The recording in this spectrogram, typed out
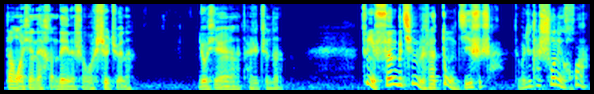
当我现在很累的时候，我就觉得有些人啊，他是真的，就你分不清楚他的动机是啥，对吧？就他说那个话，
